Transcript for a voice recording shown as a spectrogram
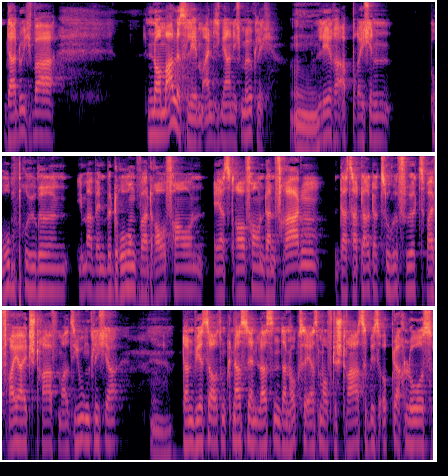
Dadurch war normales Leben eigentlich gar nicht möglich. Lehre abbrechen, rumprügeln, immer wenn Bedrohung war, draufhauen, erst draufhauen, dann fragen. Das hat halt dazu geführt, zwei Freiheitsstrafen als Jugendlicher. Dann wirst du aus dem Knast entlassen, dann hockst du erstmal auf der Straße, bist obdachlos.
